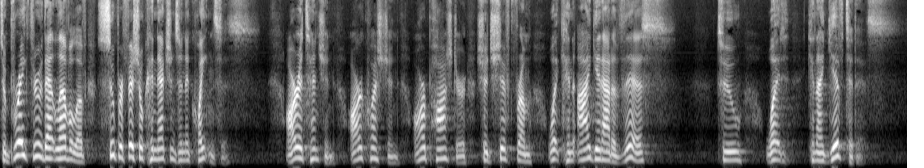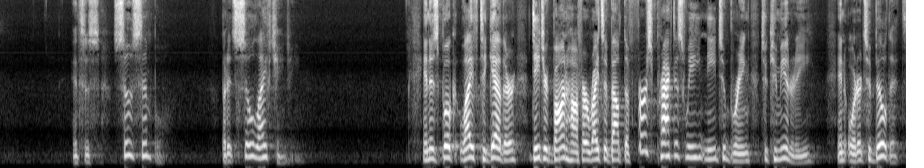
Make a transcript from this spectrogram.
to break through that level of superficial connections and acquaintances, our attention, our question, our posture should shift from what can I get out of this to what can I give to this? It's just so simple but it's so life changing. In his book, Life Together, Dietrich Bonhoeffer writes about the first practice we need to bring to community in order to build it.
